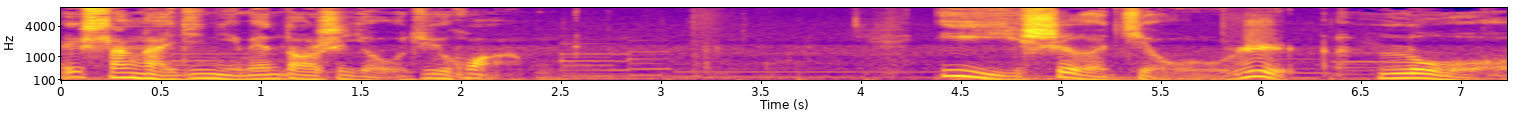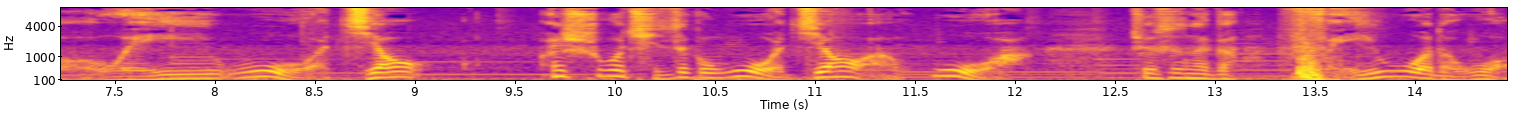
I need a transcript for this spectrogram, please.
哎，《山海经》里面倒是有句话：“羿射九日，落为沃焦。”哎，说起这个沃焦啊，沃啊，就是那个肥沃的沃；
